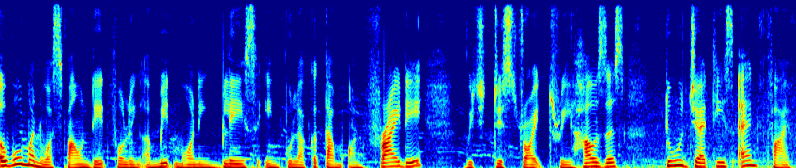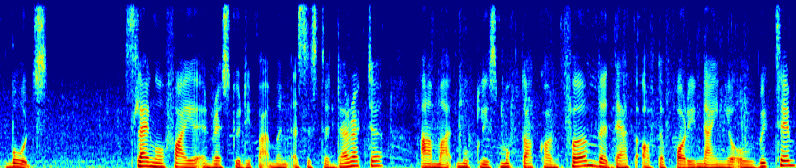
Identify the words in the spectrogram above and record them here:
A woman was found dead following a mid morning blaze in Pulau Ketam on Friday, which destroyed three houses, two jetties, and five boats. Selangor Fire and Rescue Department Assistant Director Ahmad Mukhlis Mukhtar confirmed the death of the 49-year-old victim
